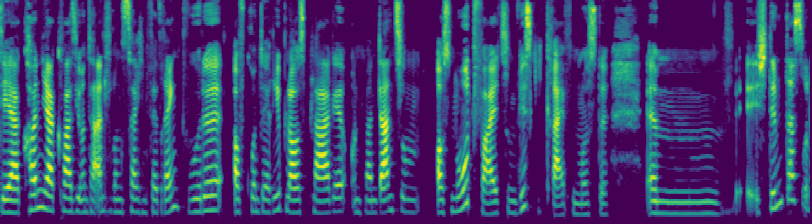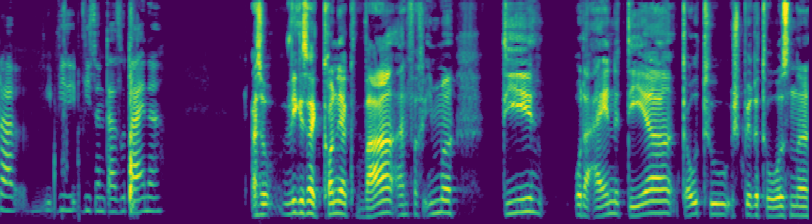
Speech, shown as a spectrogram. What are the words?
der Cognac quasi unter Anführungszeichen verdrängt wurde aufgrund der Reblausplage und man dann zum aus Notfall zum Whisky greifen musste. Ähm, stimmt das oder wie, wie, wie sind da so deine? Also, wie gesagt, Cognac war einfach immer die oder eine der Go-To-Spiritosen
